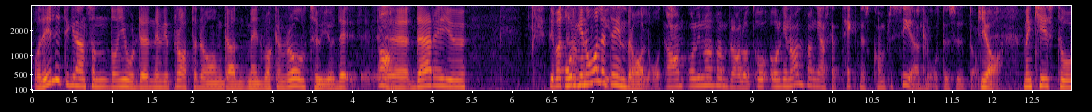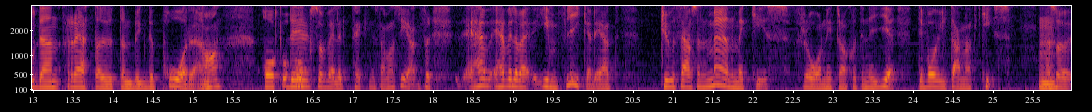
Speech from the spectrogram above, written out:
Och det är lite grann som de gjorde när vi pratade om God Made Rock'n'Roll To You. Det, Ja. eh, där är ju... Det var ett annat Originalet är en bra låt. Ja, originalet var en bra låt. Och originalet var en ganska tekniskt komplicerad låt dessutom. Ja, men Kiss tog den, rätade ut den, byggde på den. Ja, Och och det... också väldigt tekniskt avancerad. För här, här vill jag bara inflika det att 2000 Man med Kiss från 1979, det var ju ett annat Kiss. Mm. Alltså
